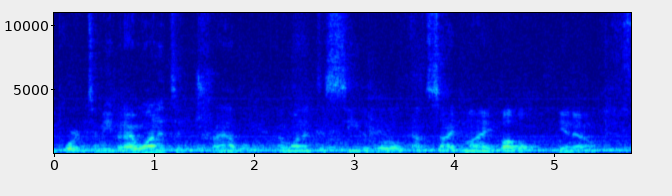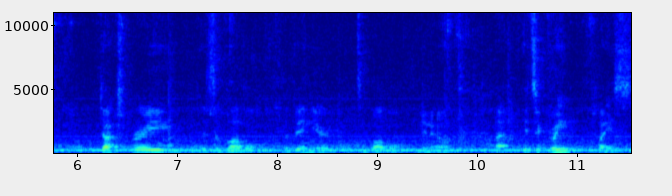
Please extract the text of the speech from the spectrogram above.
important to me. But I wanted to travel. I wanted to see the world outside my bubble, you know. Duxbury is a bubble. The vineyard, it's a bubble, you know. Uh, it's a great place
